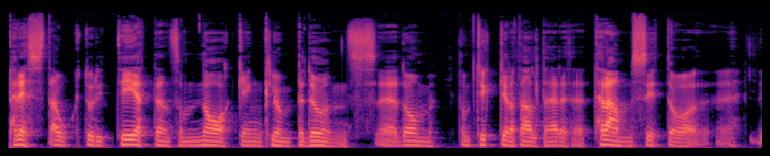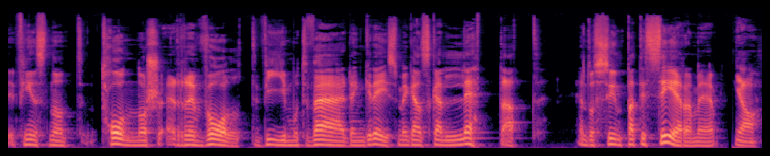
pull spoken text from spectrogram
prästauktoriteten som naken klumpeduns. Eh, de, de tycker att allt det här är tramsigt och eh, det finns något tonårsrevolt, vi mot världen-grej som är ganska lätt att ändå sympatisera med. Ja.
